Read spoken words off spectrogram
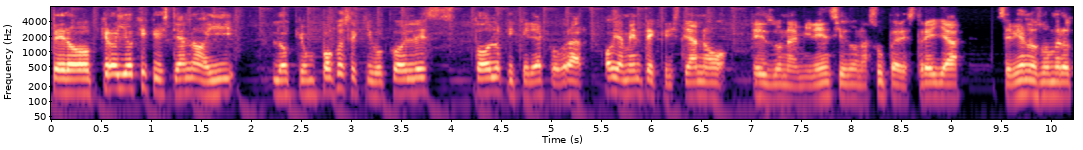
Pero creo yo que Cristiano ahí lo que un poco se equivocó, él es todo lo que quería cobrar. Obviamente Cristiano es de una eminencia, es de una superestrella. Se vieron los números,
